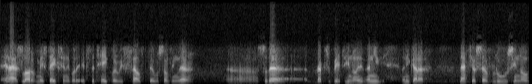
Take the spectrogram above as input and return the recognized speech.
it has a lot of mistakes in it, but it's the take where we felt there was something there. Uh, so that that's a bit, you know. Then you then you gotta let yourself loose, you know,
